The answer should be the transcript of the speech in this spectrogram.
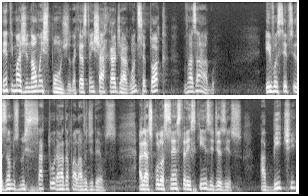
tenta imaginar uma esponja, daquelas que está encharcada de água. Onde você toca, vaza água. E você precisamos nos saturar da palavra de Deus. Aliás, Colossenses 3,15 diz isso. Habite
